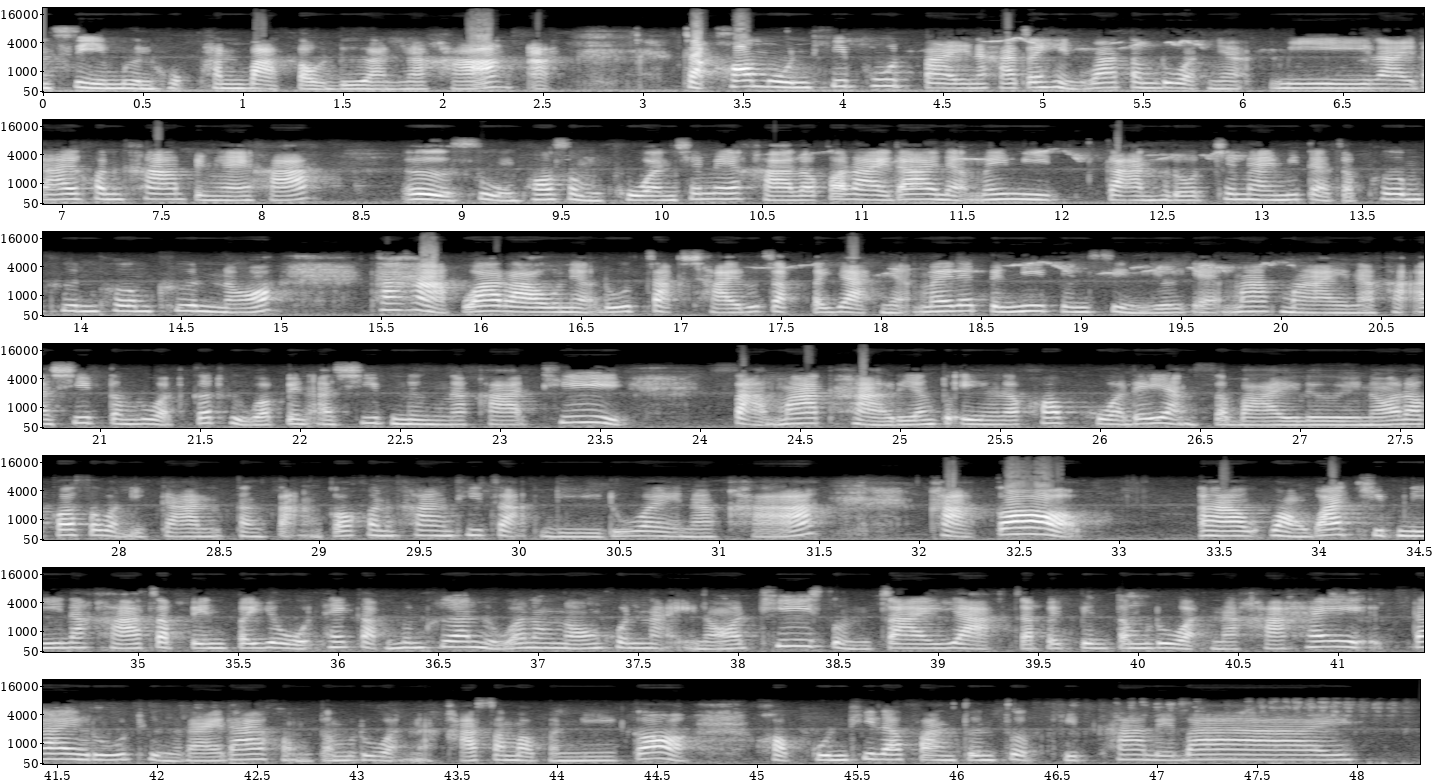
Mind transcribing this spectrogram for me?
46,000 บาทต่อเดือนนะคะอะจากข้อมูลที่พูดไปนะคะ จะเห็นว่าตำรวจเนี่ยมีรายได้ค่อนข้างเป็นไงคะ เออสูงพอสมควรใช่ไหมคะ แล้วก็รายได้เนี่ยไม่มีการลดใช่ไหมมีแต่จะเพิ่มขึ้นเพิ่มขึ้นเนาะถ้าหากว่าเราเนี่ยรู้จักใช้รู้จักประหยัดเนี่ยไม่ได้เป็นหนี้เป็นสินเยอะแยะมากมายนะคะ อาชีพตำรวจก็ถือว่าเป็นอาชีพหนึ่งนะคะที่สามารถหาเลี้ยงตัวเองและครอบครัวได้อย่างสบายเลยเนาะแล้วก็สวัสดิการต่างๆ ก็ค่อนข้างที่จะดีด้วยนะคะ ค่ะก็ หวังว่าคลิปนี้นะคะ จะเป็นประโยชน์ให้กับเพื่อนๆหรือว่าน้องๆคนไหนเนาะที่สนใจอยากจะไปเป็นตำรวจนะคะ ให้ได้รู้ถึงรายได้ของตำรวจนะคะสำหรับวันนี้ก็ขอบคุณที่รับฟังจนจบคลิปค่ะบ๊ายบาย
